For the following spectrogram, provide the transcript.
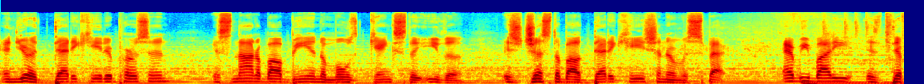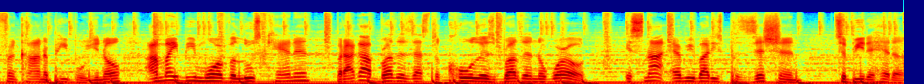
and you're a dedicated person, it's not about being the most gangster either. It's just about dedication and respect. Everybody is different kind of people, you know? I might be more of a loose cannon, but I got brothers that's the coolest brother in the world. It's not everybody's position to be the hitter.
